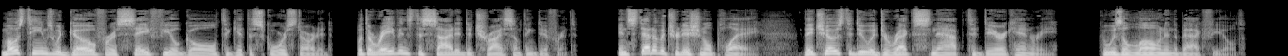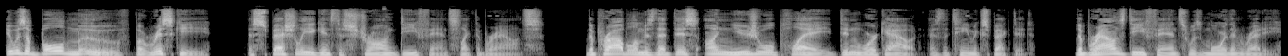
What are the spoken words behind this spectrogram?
Most teams would go for a safe field goal to get the score started, but the Ravens decided to try something different. Instead of a traditional play, they chose to do a direct snap to Derrick Henry, who was alone in the backfield. It was a bold move, but risky, especially against a strong defense like the Browns. The problem is that this unusual play didn't work out as the team expected. The Browns' defense was more than ready,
